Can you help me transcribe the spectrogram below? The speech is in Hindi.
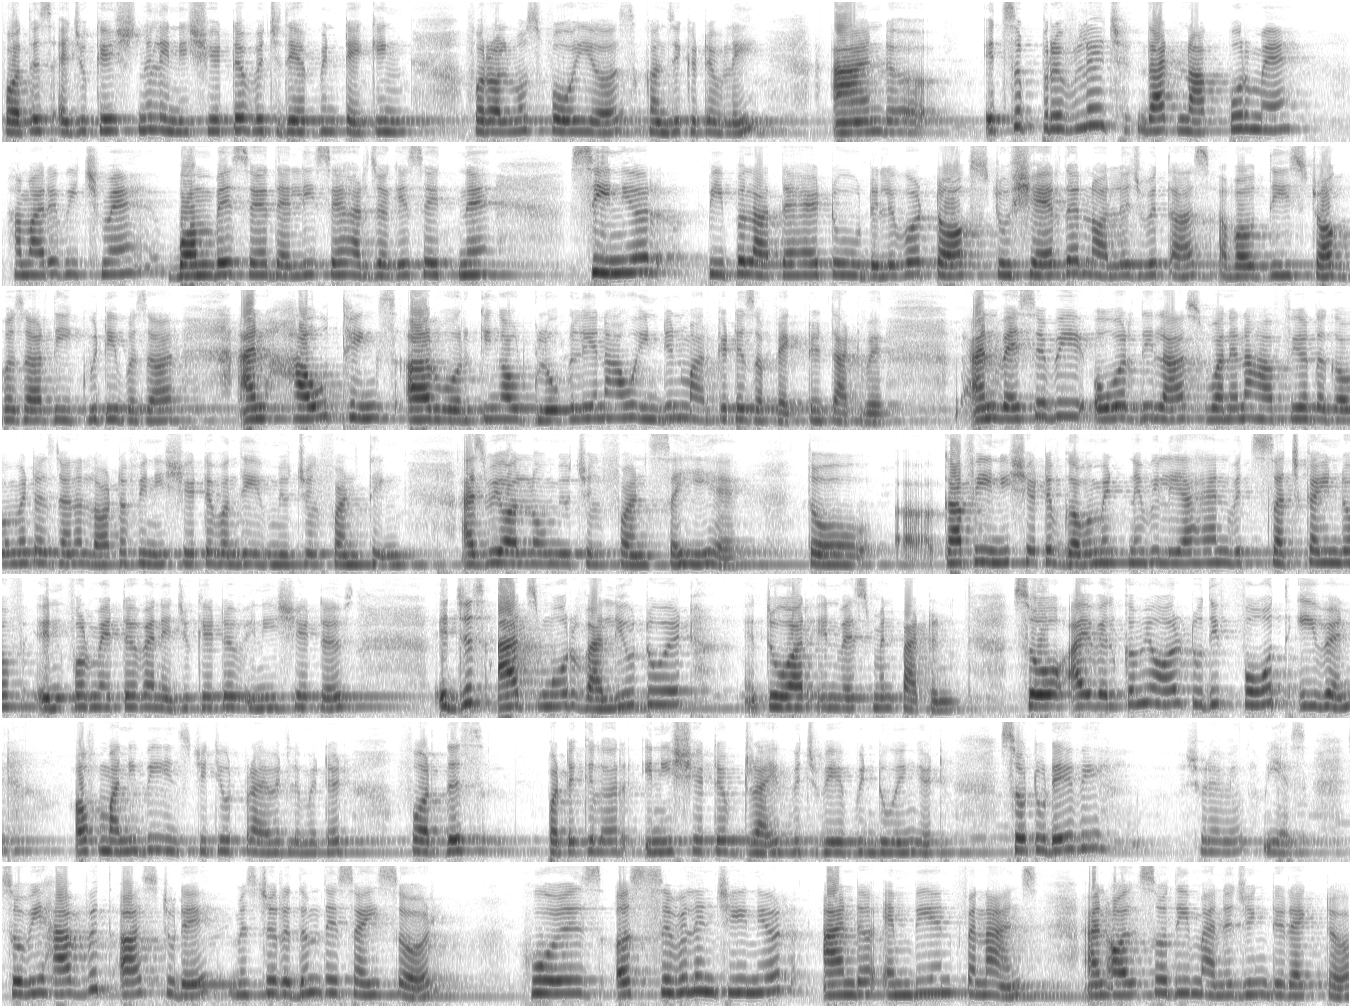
for this educational initiative which they have been taking for almost four years consecutively and uh, it's a privilege that Nagpur में हमारे बीच में बॉम्बे से दिल्ली से हर जगह से इतने सीनियर people आते हैं to deliver talks to share their knowledge with us about the stock bazaar the equity bazaar and how things are working out globally and how Indian market is affected that way and वैसे भी over the last one and a half year the government has done a lot of initiative on the mutual fund thing as we all know mutual fund सही है तो uh, काफ़ी इनिशिएटिव गवर्नमेंट ने भी लिया है and with such kind of informative and educative initiatives it just adds more value to it to our investment pattern so i welcome you all to the fourth event of moneybee institute private limited for this particular initiative drive which we have been doing it so today we should i welcome yes so we have with us today mr rhythm desai sir who is a civil engineer and a mba in finance and also the managing director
